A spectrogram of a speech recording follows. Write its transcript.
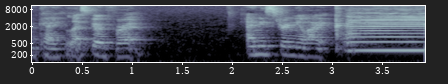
Okay, let's go for it. Any string you like.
